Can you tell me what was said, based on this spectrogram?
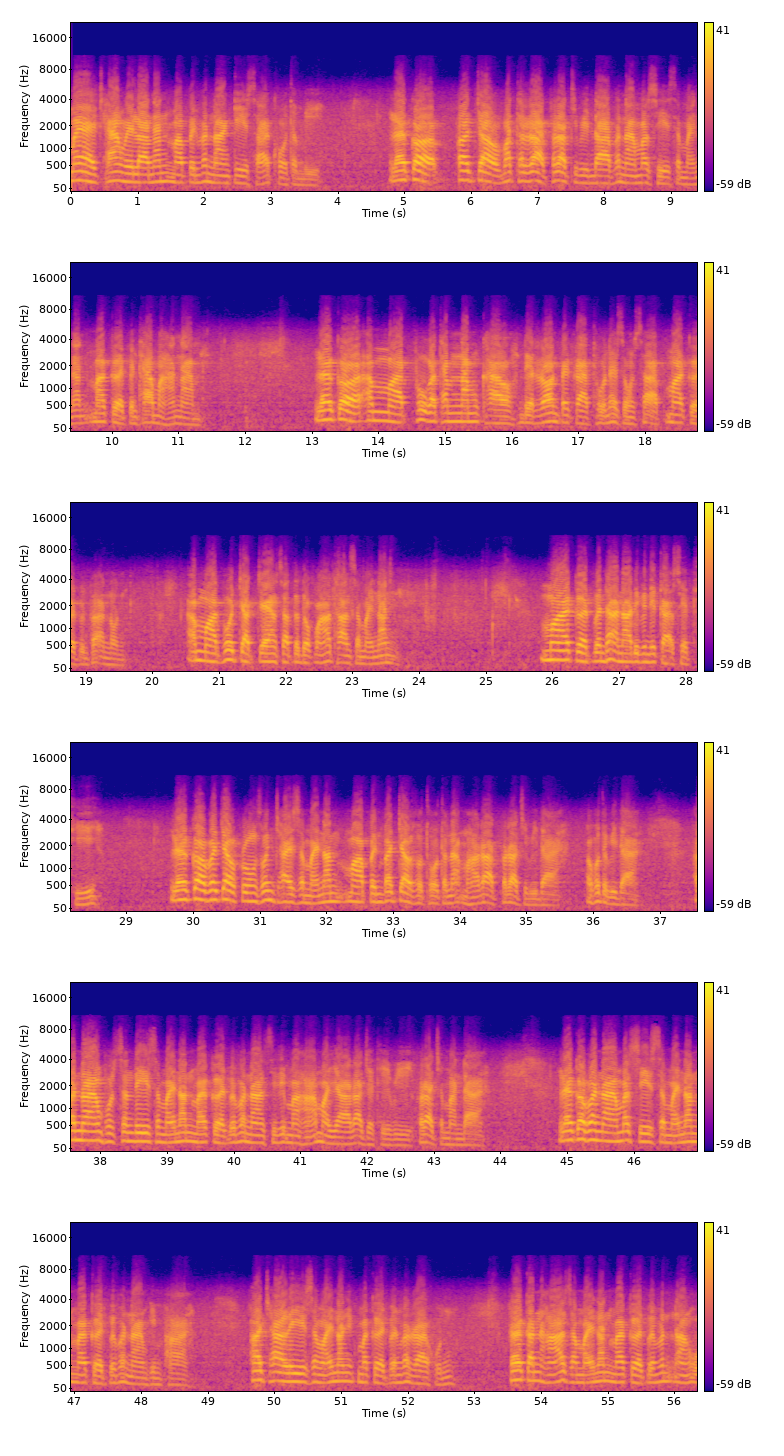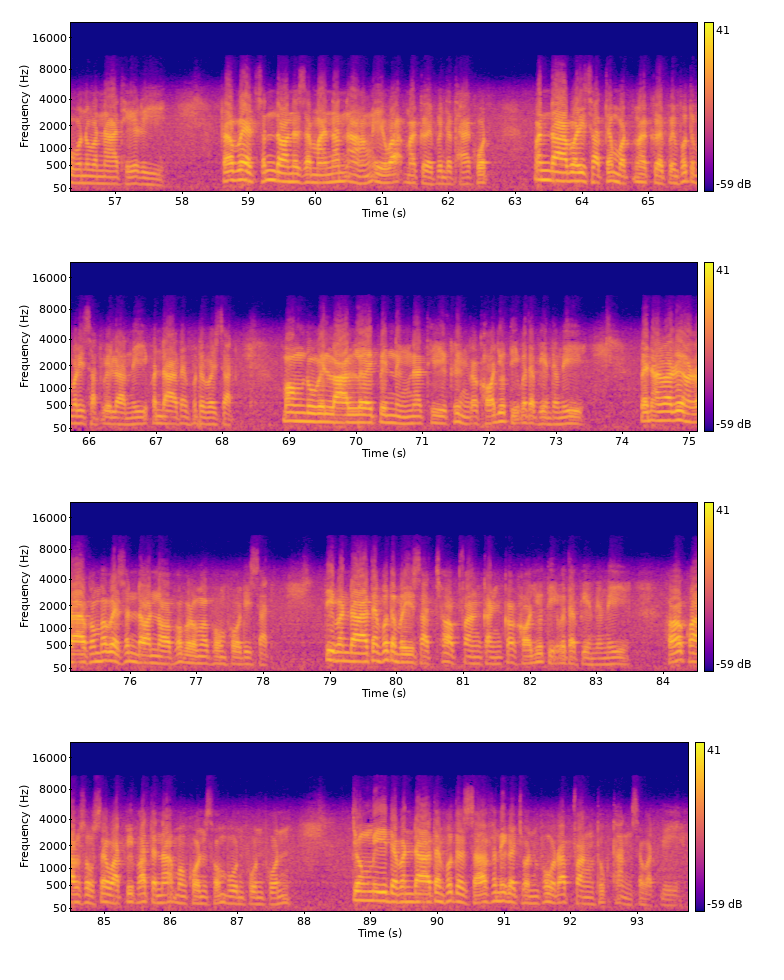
แม่ช้างเวลานั้นมาเป็นพระนางกีสาโคตมี แล้วก็พระเจ้ามัทราชพระราชบิดาพระนางมาสีสมัยนั้น มาเกิดเป็นท้ามหานาม แล้วก็อมาตผู้กระทำนำข่าวเดือดร้อนไปกราบทูลให้ทรงทราบมาเกิดเป็นพระอานนท์อมาตผู้จัดแจงสัตดกมหาทานสมัยนั้น มาเกิดเป็นท่านาดิปินิกาเศรษฐี แล้วก็พระเจ้ากรุงสนชัยสมัยนั้นมาเป็นพระเจ้าสุโธธนะมหาราชพระราชบิดา พระพุทธบิดา พระนางผุดสันดีสมัยนั้นมาเกิดเป็นพระนางสิริมหามายาราชเทวี พระราชมารดา แล้วก็พระนางมัตสีสมัยนั้นมาเกิดเป็นพระนางพิมพา พระชาลีสมัยนั้นมาเกิดเป็นพระราหุลพระกันหาสมัยนั้นมาเกิดเป็นพระนางอุบลวนาเทรี พระเวทสันดรในสมัยนั้นอาหังเอวะมาเกิดเป็นตถาคต บรรดาบริษัททั้งหมดมาเกิดเป็นพุทธบริษัทเวลานี้บรรดาแต่พุทธบริษัท มองดูเวลาเลยเป็นหนึ่งนาทีครึ่งก็ขอยุติไว้แต่เพียงเท่านี้ เป็นอันว่าเรื่องราวของพระเวสสันดรหน่อพระบรมพงโพธิสัตว์ ที่บรรดาแต่พุทธบริษัทชอบฟังกันก็ขอยุติไว้แต่เพียงเท่านี้ขอความสุขสวัสดิ์พิพัฒนามงคลสมบูรณ์ผลผลผล จงมีเดบรรดาท่านพุทธศาสนิกชนผู้รับฟังทุกท่านสวัสดี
